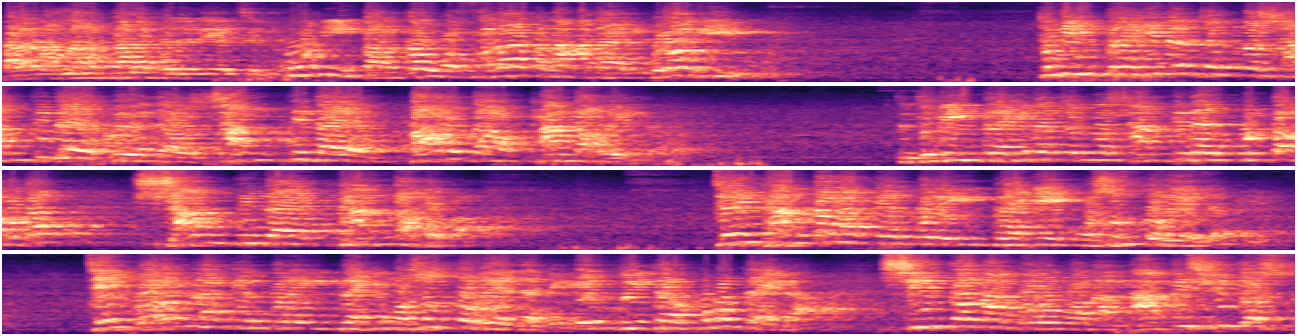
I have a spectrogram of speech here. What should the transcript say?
কারণ আল্লাহ বলে দিয়েছে কুনি আলা ইব্রাহিম। তুমি ইব্রাহিমের জন্য শান্তিদায়ক হয়ে যাও, শান্তিদায়ক বারো দাও ঠান্ডা হয়ে যাও। তুমি ইব্রাহিমের জন্য শান্তিদায়ক কোনটা হবা? শান্তিদায়ক ঠান্ডা হবা। যেই ঠান্ডা পরে ইব্রাহিম অসুস্থ হয়ে যাবে। যে গরম লাগলে পরে ইব্রাহিম অসুস্থ হয়ে যাবে, এই দুইটার কোনোটাই না শীত না। গরম না নাতি শীতষ্ট।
